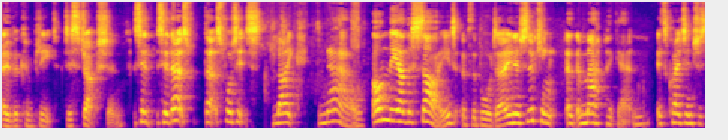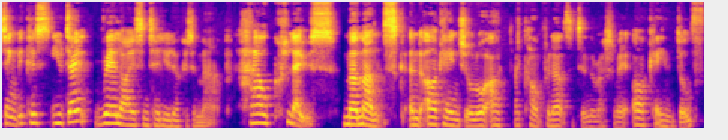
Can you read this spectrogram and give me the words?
over complete destruction. So, so that's that's what it's like now. On the other side of the border, and just looking at the map again, it's quite interesting because you don't realise until you look at a map how close Murmansk and Archangel, or I can't pronounce it in the Russian way, Archangelsk,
